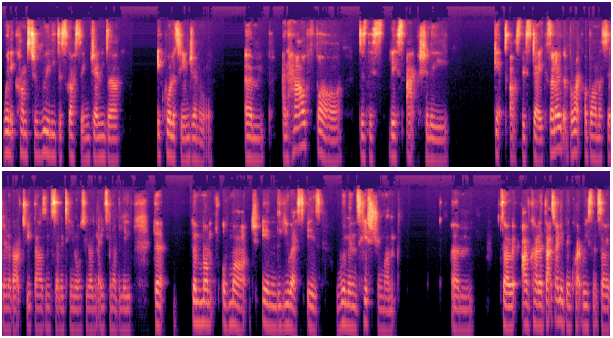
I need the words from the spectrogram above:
when it comes to really discussing gender equality in general? Um, and how far does this this actually get us this day? Because I know that Barack Obama said in about 2017 or 2018, I believe, that the month of March in the US is Women's History Month. Um, so I've kind of that's only been quite recent. So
